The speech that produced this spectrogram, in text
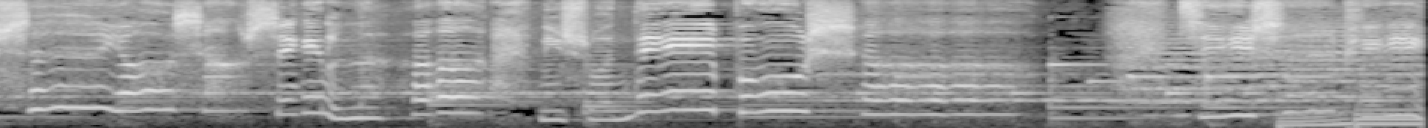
是又相信了，你说你不舍，即使疲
